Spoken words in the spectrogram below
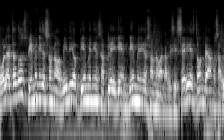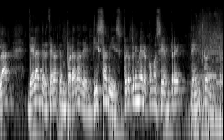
Hola a todos, bienvenidos a un nuevo vídeo, bienvenidos a Play Game, bienvenidos a un nuevo análisis series donde vamos a hablar de la tercera temporada de Vis a Vis. Pero primero, como siempre, dentro intro.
